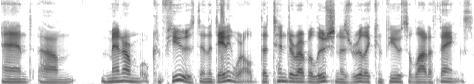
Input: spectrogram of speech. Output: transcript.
and um, men are confused in the dating world. The Tinder revolution has really confused a lot of things.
